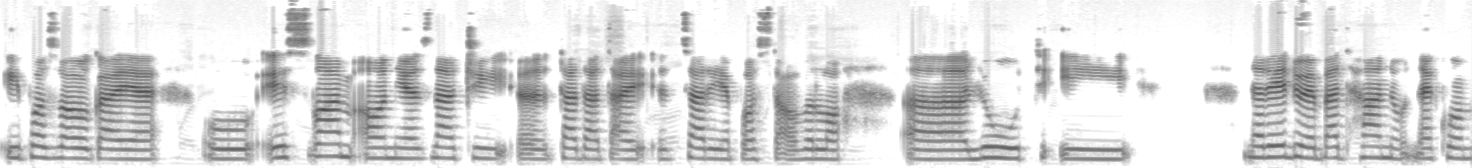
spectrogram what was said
i pozvao ga je u islam, on je znači uh, tada taj car je postao vrlo uh, ljut i naredio je Badhanu nekom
